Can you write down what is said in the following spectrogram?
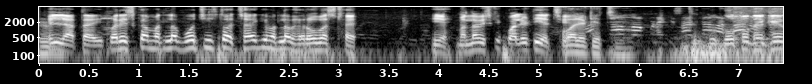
हिल जाता है। पर इसका मतलब वो चीज़ तो अच्छा है कि मतलब रोबस्ट है। ये मतलब इसकी क्वालिटी अच्छी क्वालिटी अच्छी है। तो दोस्तों देखिए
